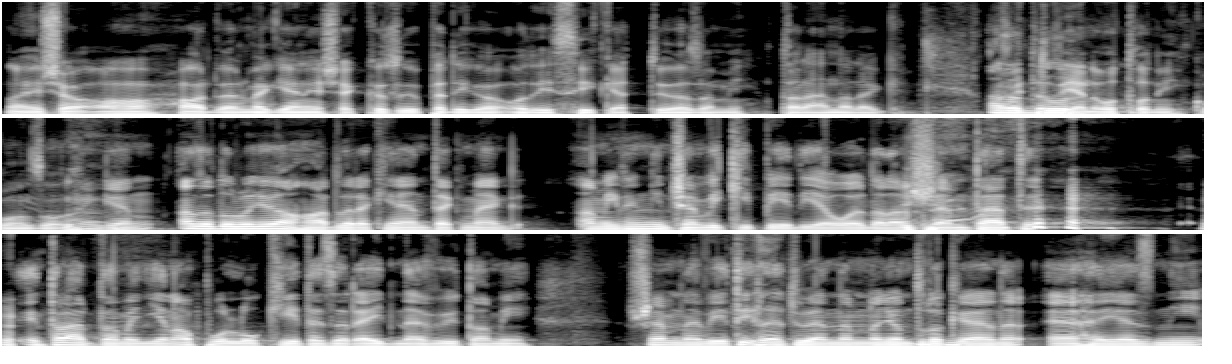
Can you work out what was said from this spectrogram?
Na és a, a hardware megjelenések közül pedig a Odyssey 2 az, ami talán a leg... Az Az, a amit az dur- ilyen otthoni konzol. Igen. Az a durva, hogy olyan hardverek jelentek meg, amiknek nincsen Wikipédia oldala sem. Tehát én találtam egy ilyen Apollo 2001 nevűt, ami sem nevét illetően nem nagyon tudok el, elhelyezni,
